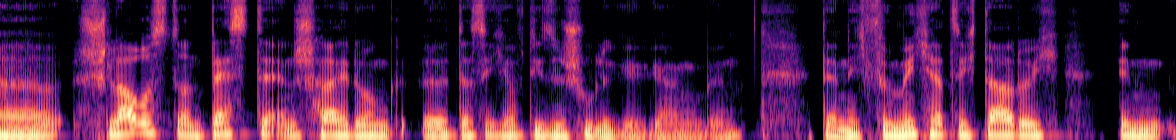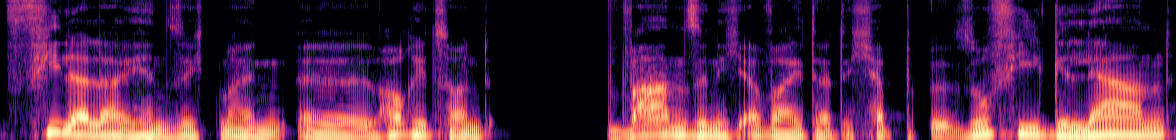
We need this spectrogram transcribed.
äh, schlauste und beste Entscheidung, äh, dass ich auf diese Schule gegangen bin. Denn ich, für mich hat sich dadurch in vielerlei Hinsicht mein äh, Horizont wahnsinnig erweitert. Ich habe äh, so viel gelernt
